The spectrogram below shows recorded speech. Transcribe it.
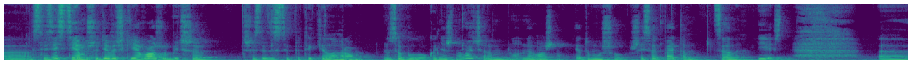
Е, В связи з тим, що, девочки, я важу більше 65 кілограм. Ну, це було, звісно, вечором, ну, не важно. Я думаю, що 65 там цілих є. Е,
